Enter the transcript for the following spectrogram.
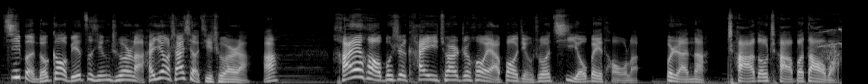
基本都告别自行车了，还要啥小汽车啊？啊，还好不是开一圈之后呀，报警说汽油被偷了。不然呢，查都查不到吧。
